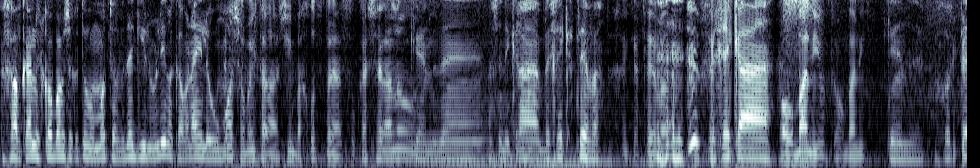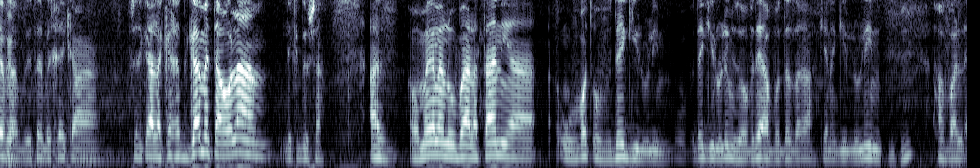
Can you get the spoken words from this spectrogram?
עכשיו, כאן כל פעם שכתוב אומות עובדי גילולים, הכוונה היא איך לאומות. שומעים את הרעשים בחוץ בסוכה שלנו? כן, זה מה שנקרא בחיק הטבע. חיק הטבע. בחיק ה... אורבניות, אורבני. כן, פחות בחיק טבע. ויותר בחיק ה... מה שנקרא, לקחת גם את העולם לקדושה. אז אומר לנו בעל התניא, אומות עובדי גילולים. עובדי גילולים זה עובדי עבודה זרה, כן, הגילולים. אבל uh,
